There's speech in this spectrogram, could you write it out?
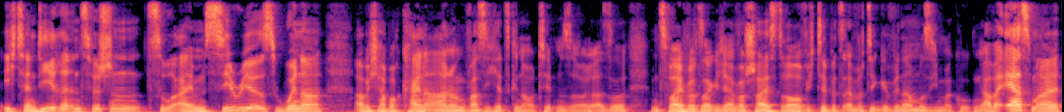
Ich tendiere inzwischen zu einem Serious Winner, aber ich habe auch keine Ahnung, was ich jetzt genau tippen soll. Also, im Zweifel sage ich einfach Scheiß drauf. Ich tippe jetzt einfach den Gewinner, muss ich mal gucken. Aber erstmal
